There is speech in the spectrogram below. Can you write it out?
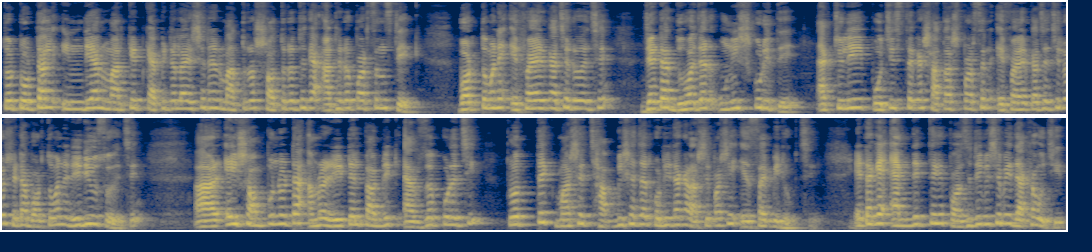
তো টোটাল ইন্ডিয়ান মার্কেট ক্যাপিটালাইজেশনের মাত্র সতেরো থেকে আঠেরো পার্সেন্ট স্টেক বর্তমানে এফআইআই এর কাছে রয়েছে, যেটা দু হাজার উনিশ কুড়িতে অ্যাকচুয়ালি পঁচিশ থেকে সাতাশ পার্সেন্ট এফআইআই এর কাছে ছিল, সেটা বর্তমানে রিডিউস হয়েছে। আর এই সম্পূর্ণটা আমরা রিটেল পাবলিক অ্যাবজর্ব করেছি। প্রত্যেক মাসে ছাব্বিশ হাজার কোটি টাকার আশেপাশে এসআইপি ঢুকছে। এটাকে একদিক থেকে পজিটিভ হিসেবেই দেখা উচিত।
